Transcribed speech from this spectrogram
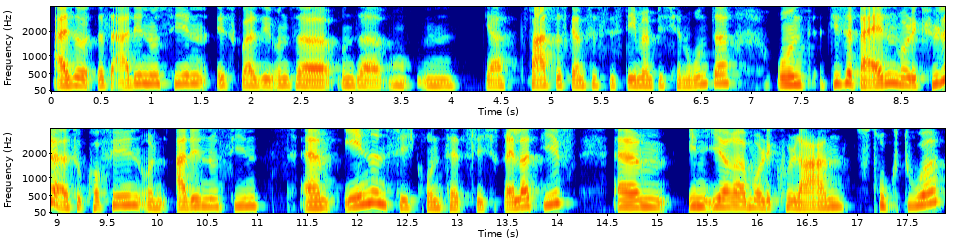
Also das Adenosin ist quasi unser, unser, ja, fahrt das ganze System ein bisschen runter. Und diese beiden Moleküle, also Koffein und Adenosin, ähm, ähneln sich grundsätzlich relativ ähm, in ihrer molekularen Struktur.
